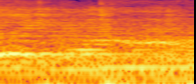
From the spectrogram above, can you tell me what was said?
Hallelujah.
